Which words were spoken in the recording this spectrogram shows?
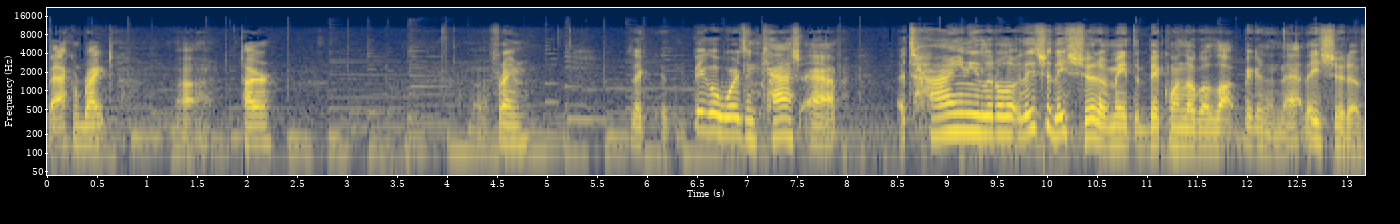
back right uh, tire uh, frame. Like big old words in Cash App. A tiny little. They should they should have made the Bitcoin logo a lot bigger than that. They should have.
